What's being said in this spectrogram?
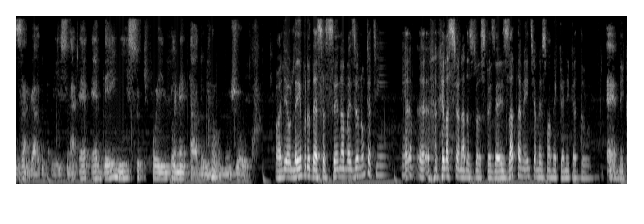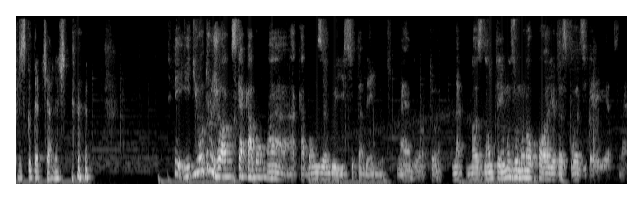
zangado com isso. Né? É, é bem isso que foi implementado no, no jogo. Olha, eu lembro dessa cena, mas eu nunca tinha uh, relacionado as duas coisas. É exatamente a mesma mecânica do, é. Micro Scooter Challenge. e, e, de outros jogos que acabam, uh, acabam usando isso também. Né, do, do, né, nós não temos o monopólio das boas ideias. Né?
